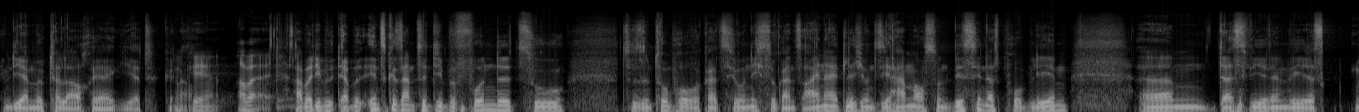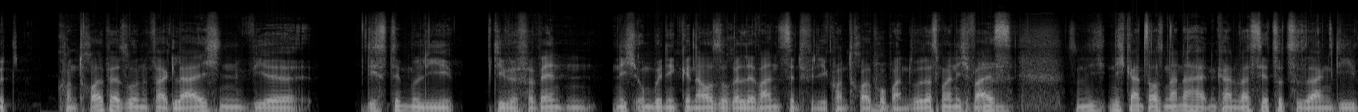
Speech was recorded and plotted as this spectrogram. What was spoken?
im die Amygdala auch reagiert. Genau. Okay, aber, aber, die, aber, insgesamt sind die Befunde zu, zu Symptomprovokation nicht so ganz einheitlich und sie haben auch so ein bisschen das Problem, ähm, dass wir, wenn wir das mit Kontrollpersonen vergleichen, wir die Stimuli die wir verwenden, nicht unbedingt genauso relevant sind für die Kontrollprobanden, mhm. sodass man nicht weiß, mhm. so nicht, nicht, ganz auseinanderhalten kann, was jetzt sozusagen die,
